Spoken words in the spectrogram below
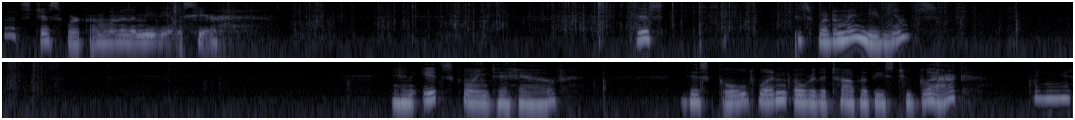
let's just work on one of the mediums here. This is one of my mediums. And it's going to have this gold one over the top of these two black. Ding.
